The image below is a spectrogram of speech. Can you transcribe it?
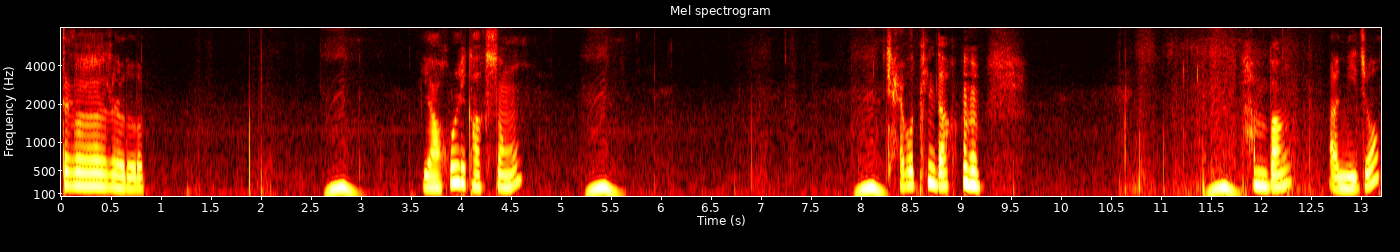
따라라라라. 야, 홀리 각성. 잘 버틴다. 한 방? 아니죠?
